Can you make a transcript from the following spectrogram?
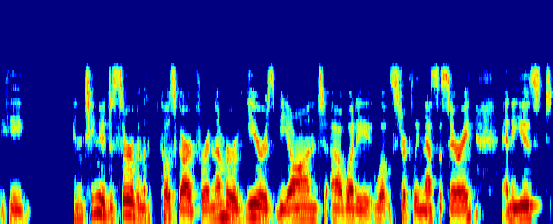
he continued to serve in the Coast Guard for a number of years beyond uh, what he what was strictly necessary, and he used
